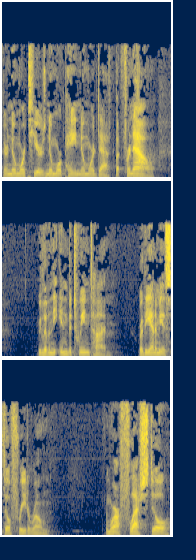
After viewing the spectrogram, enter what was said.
There are no more tears, no more pain, no more death. But for now, we live in the in between time where the enemy is still free to roam and where our flesh still,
